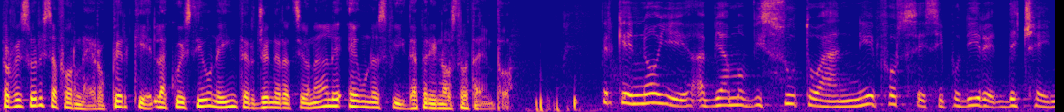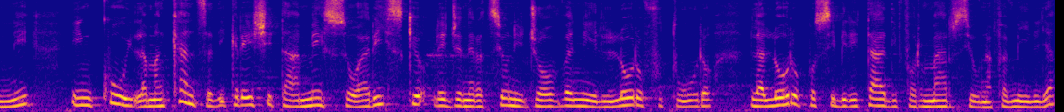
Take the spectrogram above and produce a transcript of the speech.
Professoressa Fornero, perché la questione intergenerazionale è una sfida per il nostro tempo? Perché noi abbiamo vissuto anni, forse si può dire decenni, in cui la mancanza di crescita ha messo a rischio le generazioni giovani, il loro futuro, la loro possibilità di formarsi una famiglia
